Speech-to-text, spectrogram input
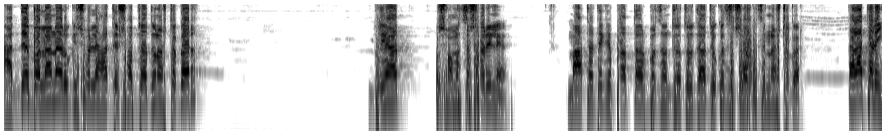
হাত দিয়ে বলা না রুগীর শরীরে হাত দিয়ে সব জাদু নষ্ট কর দুই হাত সমস্ত শরীরে মাথা থেকে পাত্তার পর্যন্ত যত জাদু করছিস সব কিছু নষ্ট কর তাড়াতাড়ি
